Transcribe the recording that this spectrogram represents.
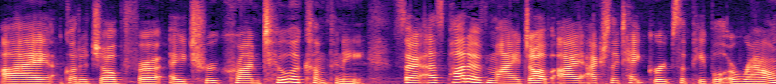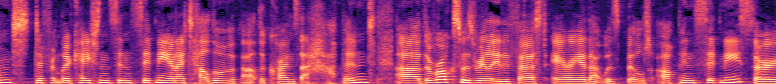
I got a job for a true crime tour company. So as part of my job, I actually take groups of people around different locations in Sydney and I tell them about the crimes that happened. Uh, the Rocks was really the first area that was built up in Sydney. So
